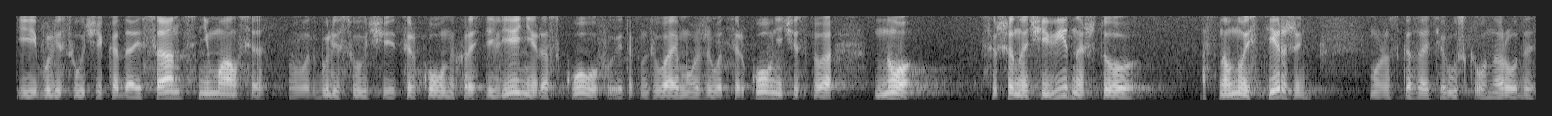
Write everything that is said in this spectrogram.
И были случаи, когда и сан снимался, вот, были случаи церковных разделений, расколов и так называемого живоцерковничества. Но совершенно очевидно, что основной стержень, можно сказать, русского народа,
